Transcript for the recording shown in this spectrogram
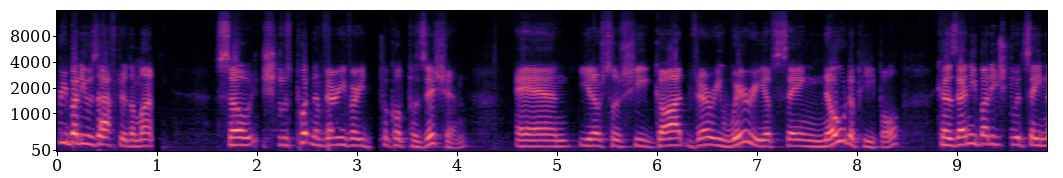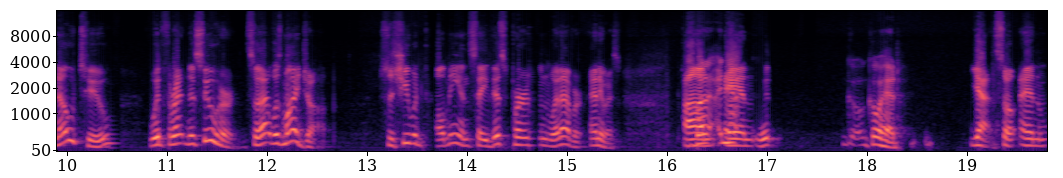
everybody was after the money. So she was put in a very very difficult position, and you know, so she got very weary of saying no to people because anybody she would say no to would threaten to sue her. So that was my job. So she would call me and say this person, whatever. Anyways, um, but, uh, and with, go, go ahead. Yeah. So and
